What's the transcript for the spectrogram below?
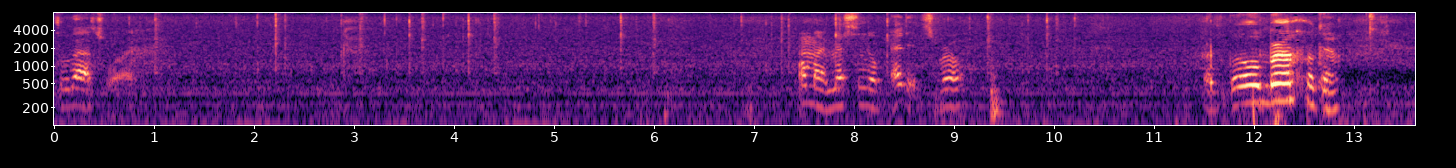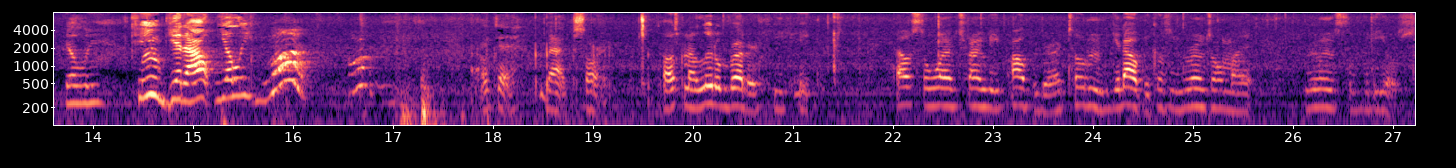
So that's why. Am I messing up edits, bro? Let's go, bro. Okay. Yelly. Can you get out, Yelly? What? Okay, back. Sorry. That was my little brother. He hate. That was the one trying to be popular. I told him to get out because he ruins all my ruins the videos.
